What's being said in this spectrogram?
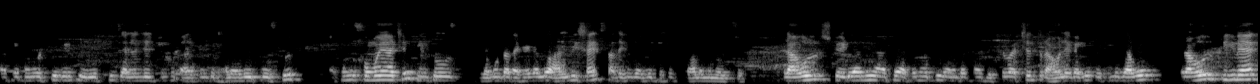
তাতে মনে হচ্ছে কিন্তু এএফসি চ্যালেঞ্জের জন্য তারা কিন্তু ভালোভাবেই প্রস্তুত। এখনও সময় আছে কিন্তু যেমনটা দেখা গেল আর্লি সাইন্স তাদের কিন্তু যথেষ্ট ভালো মনে হচ্ছে। রাহুল স্টেডিয়ামে আছে এখন অব্দি যেমনটা দেখতে পাচ্ছেন, তো রাহুলের কাছে প্রথমে যাব। রাহুল, তিন এক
